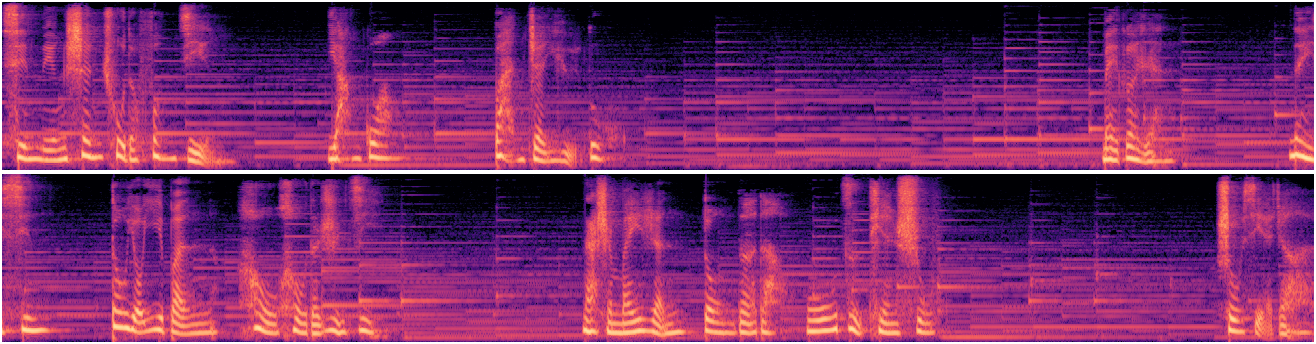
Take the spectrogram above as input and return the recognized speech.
心灵深处的风景，阳光伴着雨露。每个人。内心都有一本厚厚的日记，那是没人懂得的无字天书，书写着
